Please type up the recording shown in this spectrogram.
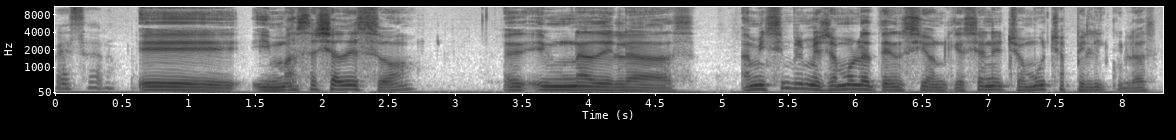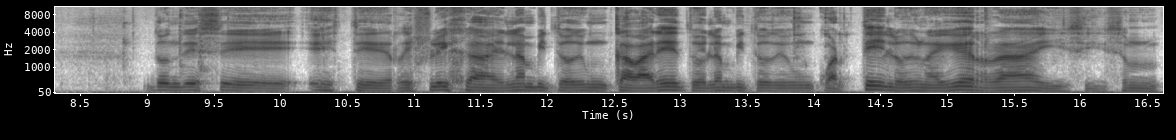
Puede ser. Eh, y más allá de eso, eh, una de las... A mí siempre me llamó la atención que se han hecho muchas películas donde se este, refleja el ámbito de un cabaret o el ámbito de un cuartel o de una guerra y si son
